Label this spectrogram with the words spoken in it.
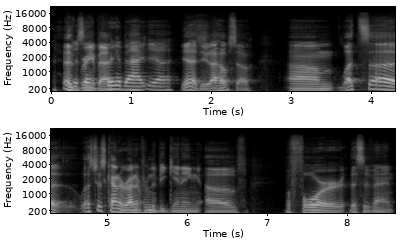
bring Just it back. Bring it back. Yeah. Yeah, dude, I hope so. Um, let's uh, let's just kind of run it from the beginning of before this event.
